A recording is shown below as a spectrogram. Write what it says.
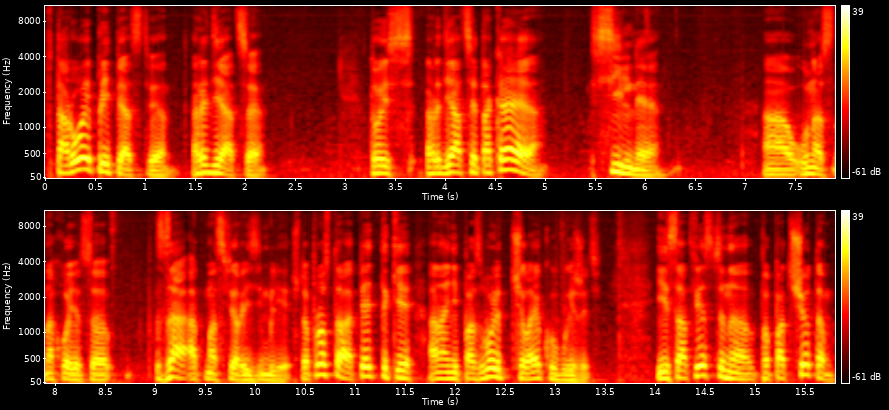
Второе препятствие – радиация. То есть радиация такая сильная а, у нас находится за атмосферой Земли, что просто, опять-таки, она не позволит человеку выжить. И, соответственно, по подсчетам,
